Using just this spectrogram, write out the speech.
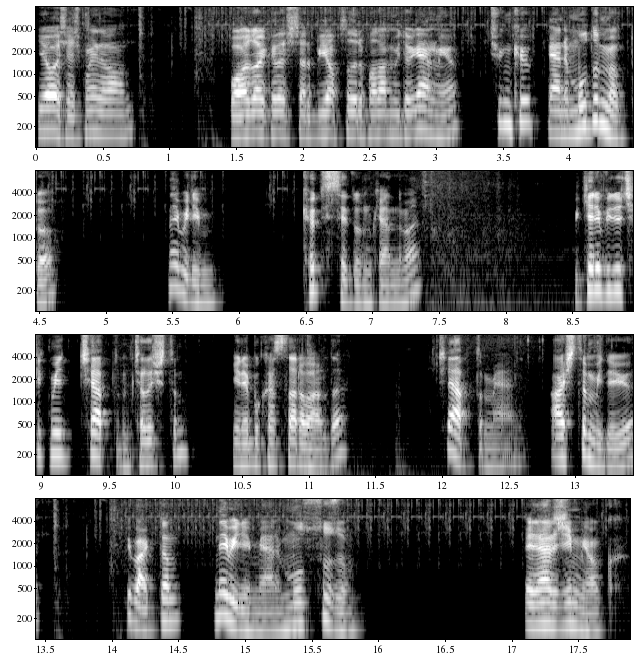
Yavaş açmaya devam. Bu arada arkadaşlar bir haftadır falan video gelmiyor. Çünkü yani modum yoktu. Ne bileyim. Kötü hissediyordum kendime. Bir kere video çekmeyi şey yaptım. Çalıştım. Yine bu kaslar vardı. Şey yaptım yani. Açtım videoyu. Bir baktım ne bileyim yani mutsuzum. Enerjim yok.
